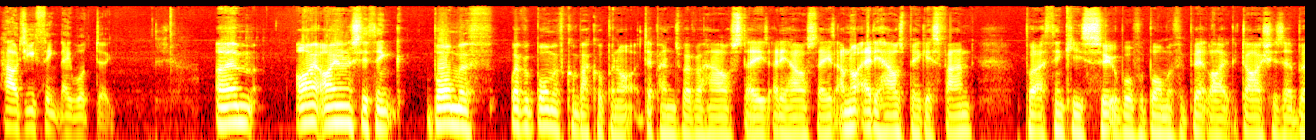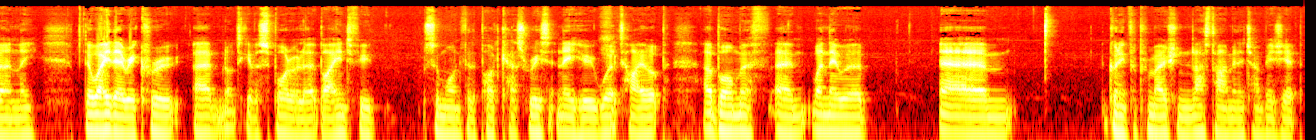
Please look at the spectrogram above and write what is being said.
how do you think they would do? Um, I, I honestly think Bournemouth, whether Bournemouth come back up or not, depends whether Howe stays, Eddie Howe stays. I'm not Eddie Howe's biggest fan, but I think he's suitable for Bournemouth a bit like Dyche is at Burnley. The way they recruit, um, not to give a spoiler alert, but I interviewed someone for the podcast recently who worked high up at Bournemouth um, when they were um, gunning for promotion last time in the championship,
